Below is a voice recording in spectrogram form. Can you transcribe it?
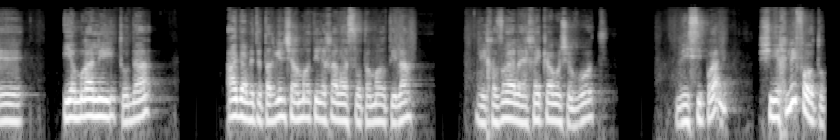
אה, היא אמרה לי תודה. אגב, את התרגיל שאמרתי לך לעשות, אמרתי לה, והיא חזרה אליי אחרי כמה שבועות, והיא סיפרה לי שהיא החליפה אותו,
